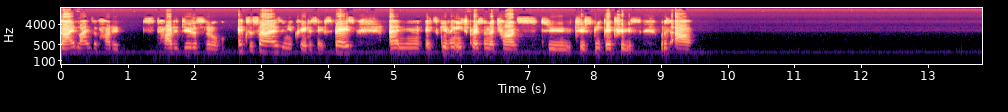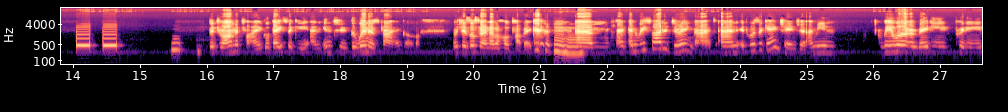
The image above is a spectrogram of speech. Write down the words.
guidelines of how to how to do this little exercise and you create a safe space. And it's giving each person the chance to to speak their truth without the drama triangle basically and into the winner's triangle which is also another whole topic. Mm-hmm. um, and, and we started doing that and it was a game changer. I mean we were already pretty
